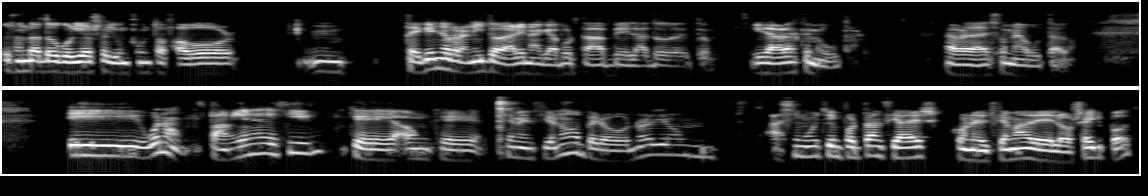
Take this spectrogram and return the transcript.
es un dato curioso y un punto a favor, un pequeño granito de arena que aporta Apple a todo esto. Y la verdad es que me gusta. La verdad, eso me ha gustado. Y bueno, también he de decir que aunque se mencionó, pero no le dieron así mucha importancia, es con el tema de los AirPods.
